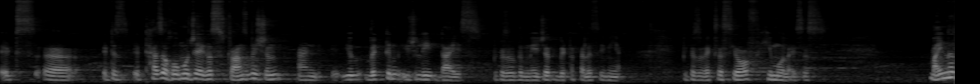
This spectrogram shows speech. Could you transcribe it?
It's uh, it is it has a homozygous transmission and you victim usually dies because of the major beta thalassemia because of excessive of hemolysis. Minor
